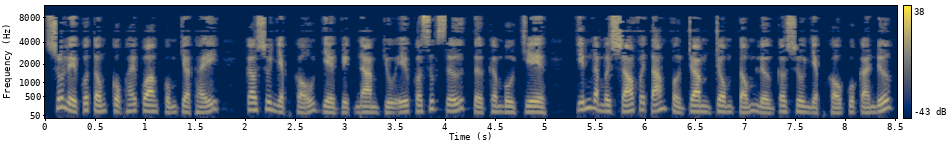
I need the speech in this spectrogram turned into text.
Số liệu của Tổng cục Hải quan cũng cho thấy, cao su nhập khẩu về Việt Nam chủ yếu có xuất xứ từ Campuchia, chiếm 56,8% trong tổng lượng cao su nhập khẩu của cả nước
